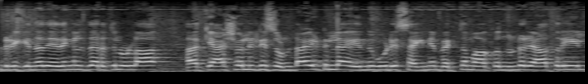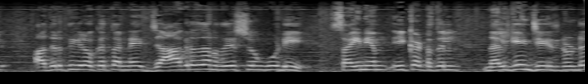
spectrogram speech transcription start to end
പോയിക്കൊണ്ടിരിക്കുന്നത് ഏതെങ്കിലും തരത്തിലുള്ള കാഷ്വാലിറ്റീസ് ഉണ്ടായിട്ടില്ല എന്ന് കൂടി സൈന്യം വ്യക്തമാക്കുന്നുണ്ട്. രാത്രിയിൽ അതിർത്തിയിലൊക്കെ തന്നെ ജാഗ്രതാ നിർദ്ദേശവും കൂടി സൈന്യം ഈ ഘട്ടത്തിൽ നൽകുകയും ചെയ്തിട്ടുണ്ട്.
